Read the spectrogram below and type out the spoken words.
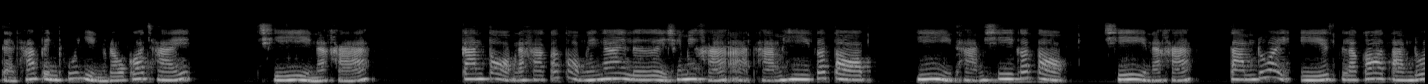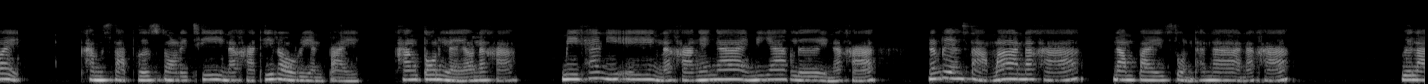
แต่ถ้าเป็นผู้หญิงเราก็ใช้ she นะคะ การตอบนะคะก็ตอบง่ายๆเลยใช่ไหมคะอ่าถาม he ก็ตอบ he ถาม she ก็ตอบ she นะคะ ตามด้วย is แล้วก็ตามด้วยคำศัพท์ personality นะคะ ที่เราเรียนไปข้างต้นแล้วนะคะ มีแค่นี้เองนะคะ ง่ายๆ ไม่ยากเลยนะคะ นักเรียนสามารถนะคะนำไปสนทนานะคะ เวลา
